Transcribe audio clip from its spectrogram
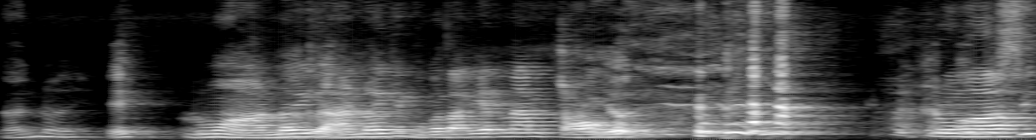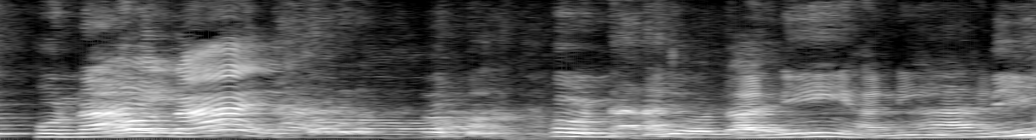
Hanoi. Eh, Rumah Hanoi, ke Hanoi iki bukan tak Vietnam, cong. Ayo. Rumah sih? Honai. oh nah, ya Allah. Honai. Honai. Hani Hani Hani.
